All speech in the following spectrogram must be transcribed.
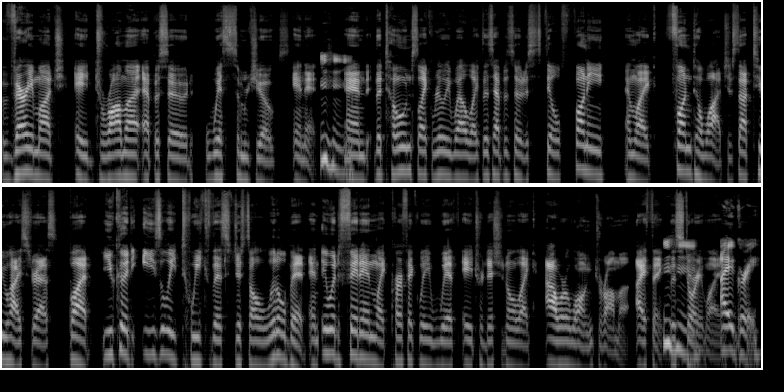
very much a drama episode with some jokes in it. hmm and the tone's like really well like this episode is still funny and like fun to watch it's not too high stress but you could easily tweak this just a little bit and it would fit in like perfectly with a traditional like hour long drama i think the Mhm. storyline I agree.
